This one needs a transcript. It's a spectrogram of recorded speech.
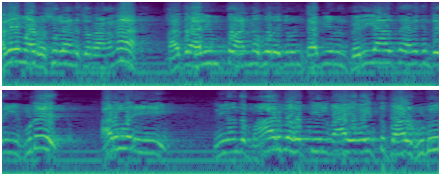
அதே மாதிரி ரசூல்லா என்ன சொல்றாங்கன்னா அது அலிம்து அன்னகு ரஜுலுன் பெரிய ஆள் தான் எனக்கும் தெரியும். குடு. அருளை நீ வந்து மார்பகத்தில் வாய வைத்து பால் குடு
